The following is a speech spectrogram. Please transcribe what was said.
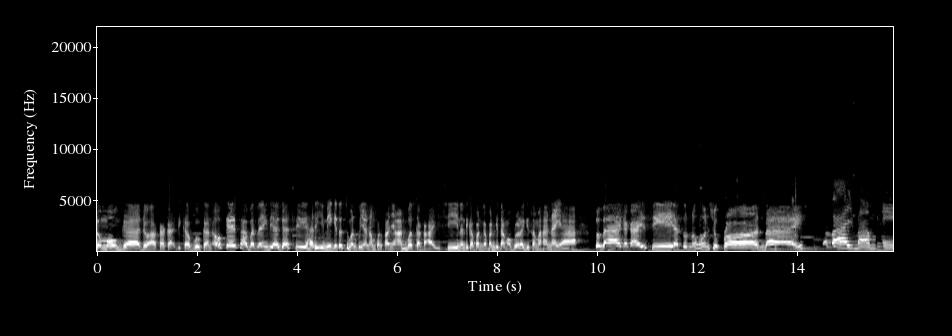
Semoga doa kakak dikabulkan. Oke, sahabat yang diagasi. Hari ini kita cuma punya enam pertanyaan buat kakak Aisyah. Nanti kapan-kapan kita ngobrol lagi sama Hana ya. Bye-bye kakak Aisyah. Atur nuhun syukron. Bye. Bye-bye, Mami.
